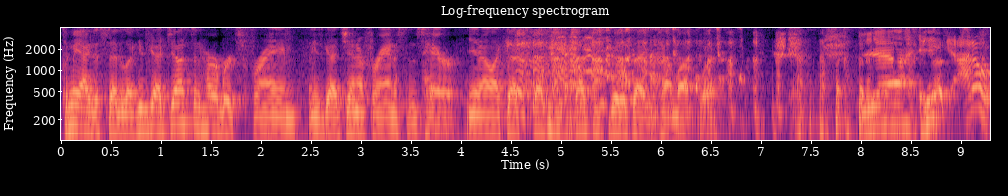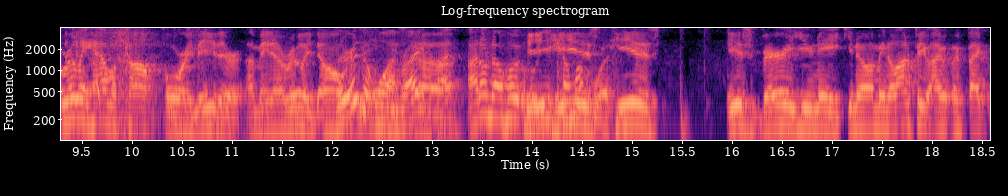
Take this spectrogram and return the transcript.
to me, I just said, look, he's got Justin Herbert's frame, and he's got Jennifer Aniston's hair. You know, like that's that's as, that's as good as I can come up with. yeah, he, I don't really have a comp for him either. I mean, I really don't. There isn't I mean, one, right? Uh, I, I, don't know who, who he, you come he is, up with. He is is very unique. You know, I mean, a lot of people. I, in fact,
